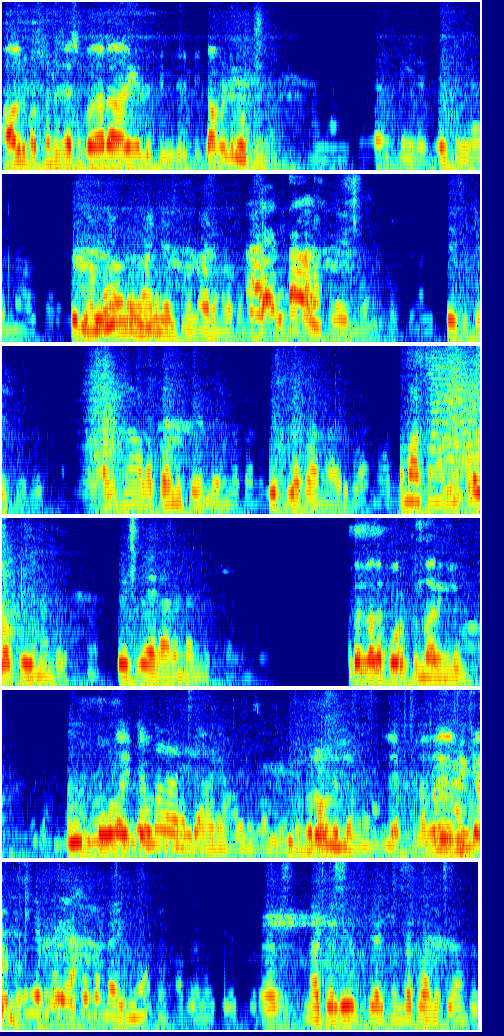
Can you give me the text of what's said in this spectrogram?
ആ ഒരു പ്രശ്നത്തിന് ശേഷം വേറെ ആരെങ്കിലും പിന്തിരിപ്പിക്കാൻ വേണ്ടി നോക്കിയിരുന്നു? അന്വേഷണവും കാര്യങ്ങളൊക്കെ മക്കളായിരുന്നു. സ്റ്റേജിൽ കയറ്റിയത് അവിടുന്ന് ആളൊക്കെ വന്ന് ചെയ്തതെന്നൊക്കെ പറഞ്ഞ്. വീട്ടിലൊക്കെ വന്നായിരുന്നു മാസം മാസം വന്ന് ഫോളോ അപ്പ് ചെയ്യുന്നുണ്ട്. വീട്ടിൽ വരാറുണ്ട് അന്വേഷിക്കാറുണ്ട് അതല്ലാതെ പുറത്തുനിന്ന് ആരെങ്കിലും കോളായിട്ടോ ഒന്നുമില്ല ഇല്ലേ? ഞങ്ങൾ വിളിക്കാറുണ്ടോ? ഒരു കേസൊക്കെ ഉണ്ടായിരുന്നു. അപ്പൊ കേസ് ഇവിടെ നാട്ടിൽ സ്റ്റേഷനിലൊക്കെ വന്നിട്ട് നമുക്ക്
